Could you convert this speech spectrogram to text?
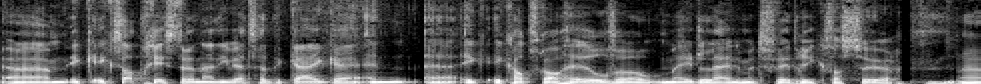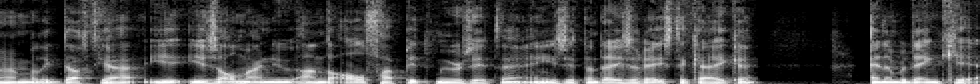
Um, ik, ik zat gisteren naar die wedstrijd te kijken en uh, ik, ik had vooral heel veel medelijden met Frederik Vasseur. Um, want ik dacht, ja, je, je zal maar nu aan de Alfa pitmuur zitten en je zit naar deze race te kijken. En dan bedenk je,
